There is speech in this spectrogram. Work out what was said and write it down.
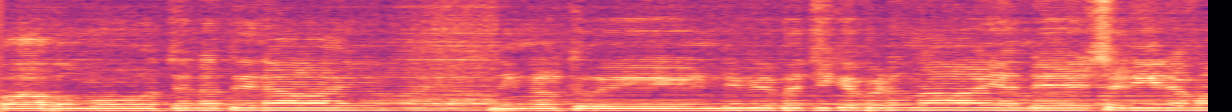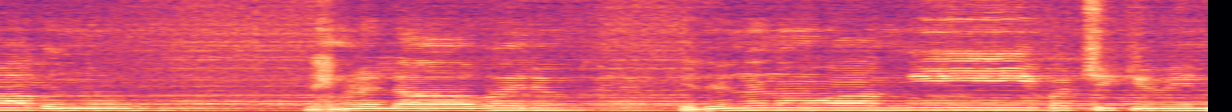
പാപമോചനത്തിനായി നിങ്ങൾക്ക് വേണ്ടി വിഭജിക്കപ്പെടുന്ന എന്റെ ശരീരമാകുന്നു. നിങ്ങളെല്ലാവരും ഇതിൽ നിന്നും വാങ്ങി ഭക്ഷിക്കുവിൻ.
